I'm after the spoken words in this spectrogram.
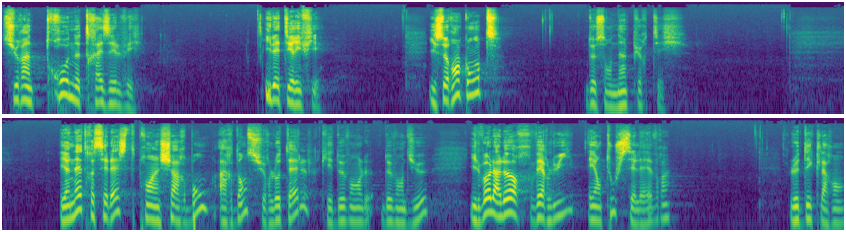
sur un trône très élevé. Il est terrifié. Il se rend compte de son impureté. Et un être céleste prend un charbon ardent sur l'autel qui est devant, Dieu. Il vole alors vers lui et en touche ses lèvres, le déclarant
